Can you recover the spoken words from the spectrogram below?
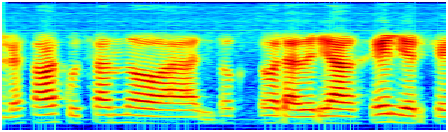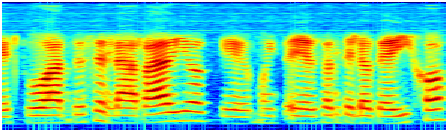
lo estaba escuchando al doctor Adrián Hellier, que estuvo antes en la radio, que muy interesante lo que dijo,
